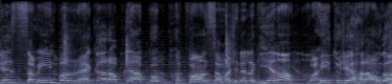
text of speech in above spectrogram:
जिस ज़मीन पर रहकर अपने आप को भगवान समझने लगी है ना वहीं तुझे हराऊँगा।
